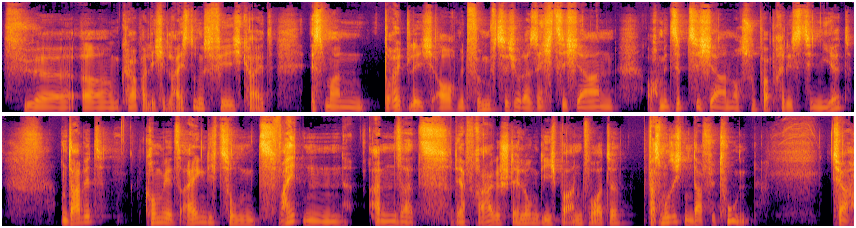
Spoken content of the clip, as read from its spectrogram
für äh, körperliche Leistungsfähigkeit ist man deutlich auch mit 50 oder 60 Jahren, auch mit 70 Jahren noch super prädestiniert. Und damit kommen wir jetzt eigentlich zum zweiten Ansatz der Fragestellung, die ich beantworte. Was muss ich denn dafür tun? Tja,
